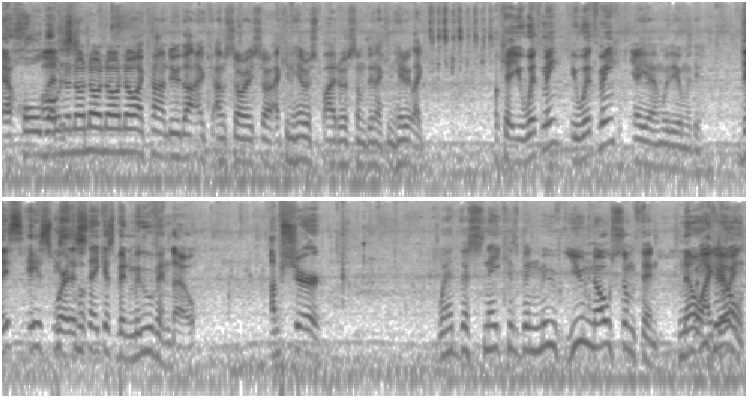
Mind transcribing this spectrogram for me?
a hole. Oh no is- no no no no! I can't do that. I, I'm sorry, sorry. I can hear a spider or something. I can hear it like. Okay, you with me? You with me? Yeah yeah, I'm with you. I'm with you. This is where the snake has been moving, though. I'm sure. Where the snake has been moved. You know something. No, I doing? don't.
